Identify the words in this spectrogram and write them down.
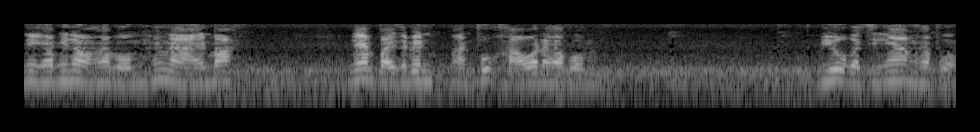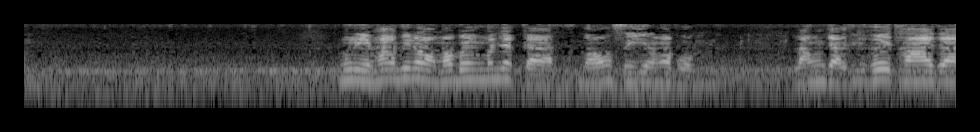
นี่ครับพี่น้องครับ ผมข้างหน้าเห็นปะแนมไปจะเป็นอันภูเขานะครับ ผมวิวกับสีงามครับ ผม มือนี้พาพี่น้องมาเบิ่งบรรยากาศน้องสีนะครับผม หลังจากที่เคยทายจะ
